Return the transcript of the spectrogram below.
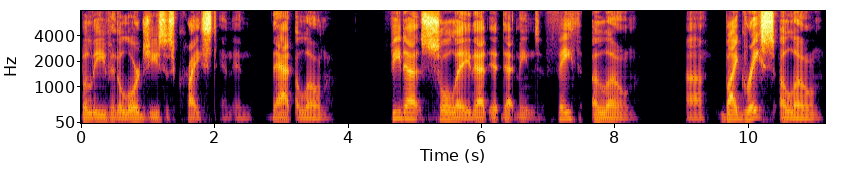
believe in the Lord Jesus Christ and, and that alone. Fide sole, that, it, that means faith alone. Uh, by grace alone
